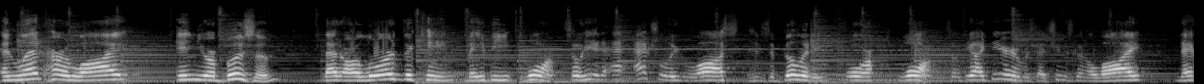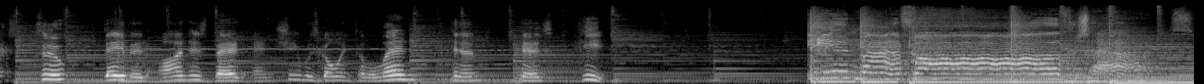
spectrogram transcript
and let her lie in your bosom that our Lord the King may be warm. So he had actually lost his ability for warmth. So the idea here was that she was going to lie next to David on his bed and she was going to lend him his heat. In my father's house,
